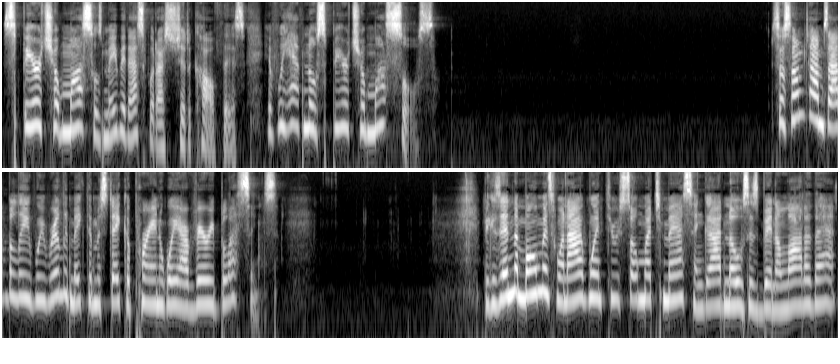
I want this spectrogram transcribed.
Spiritual muscles maybe that's what i should have called this if we have no spiritual muscles. So sometimes i believe we really make the mistake of praying away our very blessings because in the moments when I went through so much mess, and God knows there's been a lot of that,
